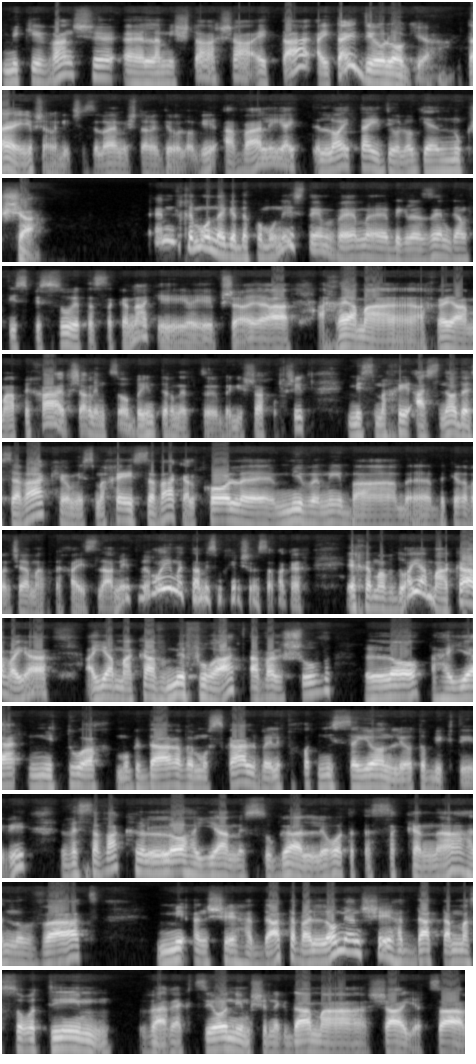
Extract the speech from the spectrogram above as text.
מכיוון שלמשטר השעה הייתה, הייתה אידיאולוגיה, הייתה, אי אפשר להגיד שזה לא היה משטר אידיאולוגי, אבל היא לא הייתה אידיאולוגיה נוקשה. הם נלחמו נגד הקומוניסטים ובגלל זה הם גם פספסו את הסכנה כי אפשר, אחרי, המה, אחרי המהפכה אפשר למצוא באינטרנט בגישה חופשית מסמכי אסנודה סבק, מסמכי סבק על כל מי ומי בקרב אנשי המהפכה האסלאמית ורואים את המסמכים של הסבק, איך, איך הם עבדו, היה מעקב, היה, היה מעקב מפורט אבל שוב לא היה ניתוח מוגדר ומושכל ולפחות ניסיון להיות אובייקטיבי, וסבק לא היה מסוגל לראות את הסכנה הנובעת מאנשי הדת, אבל לא מאנשי הדת המסורתיים והריאקציונים שנגדם השאה יצא,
